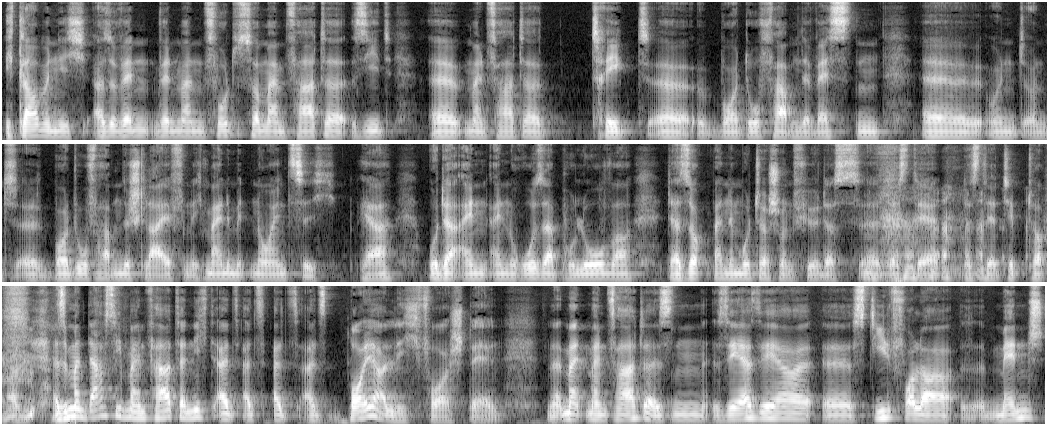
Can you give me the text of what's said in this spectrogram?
Ich glaube nicht. Also wenn, wenn man Fotos von meinem Vater sieht, äh, mein Vater trägt äh, bordeauxfarbene Westen äh, und, und äh, bordeauxfarbene Schleifen. Ich meine mit 90, ja. Oder ein, ein rosa Pullover. Da sorgt meine Mutter schon für, dass, äh, dass der, dass der tiptop aussieht. Also man darf sich meinen Vater nicht als, als, als, als bäuerlich vorstellen. Mein, mein Vater ist ein sehr, sehr äh, stilvoller äh, Mensch.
